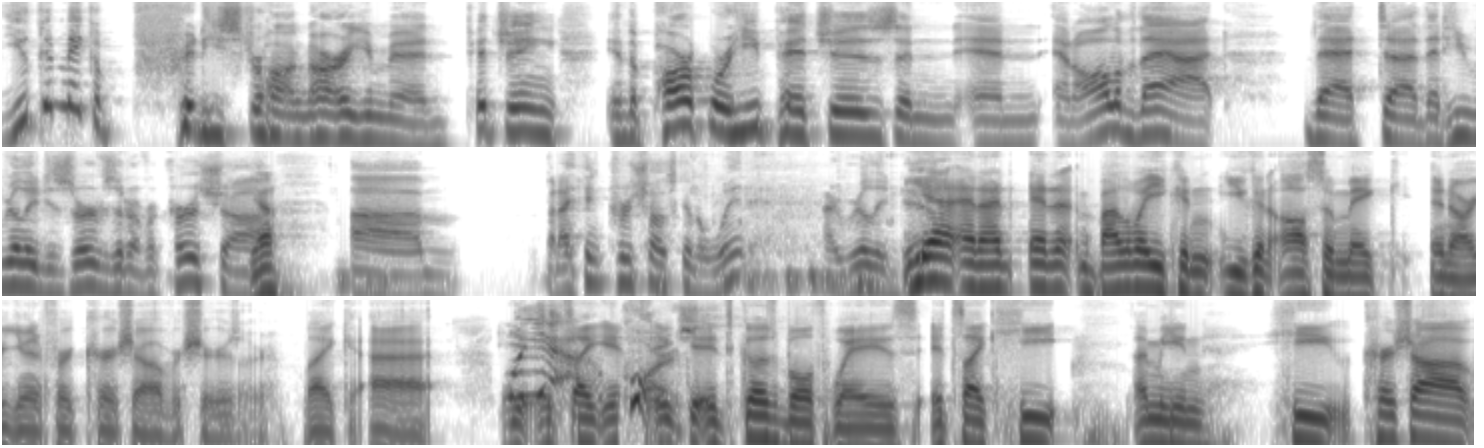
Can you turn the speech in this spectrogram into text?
you could make a pretty strong argument pitching in the park where he pitches and and and all of that that uh, that he really deserves it over Kershaw. Yeah. Um, but I think Kershaw's going to win it. I really do. Yeah, and I and uh, by the way, you can you can also make an argument for Kershaw over Scherzer. Like, uh, well, yeah, it's like it, it, it goes both ways. It's like he, I mean, he Kershaw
